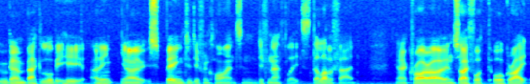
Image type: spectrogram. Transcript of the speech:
we're going back a little bit here. I think you know, speaking to different clients and different athletes, they love a fad. You know, cryo and so forth, all great,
